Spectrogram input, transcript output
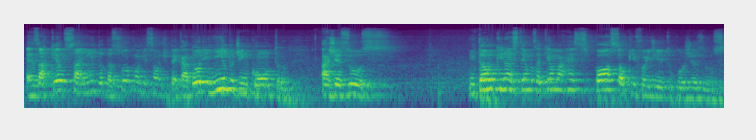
é Zaqueu saindo da sua condição de pecador e indo de encontro a Jesus. Então o que nós temos aqui é uma resposta ao que foi dito por Jesus.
